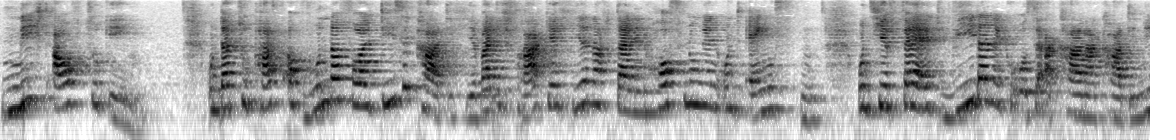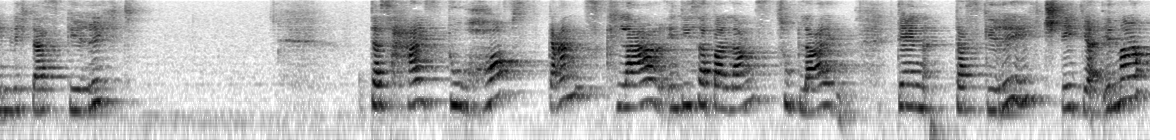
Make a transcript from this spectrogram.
nicht aufzugeben. Und dazu passt auch wundervoll diese Karte hier, weil ich frage ja hier nach deinen Hoffnungen und Ängsten. Und hier fällt wieder eine große Arcana-Karte, nämlich das Gericht. Das heißt, du hoffst ganz klar in dieser Balance zu bleiben. Denn das Gericht steht ja immer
